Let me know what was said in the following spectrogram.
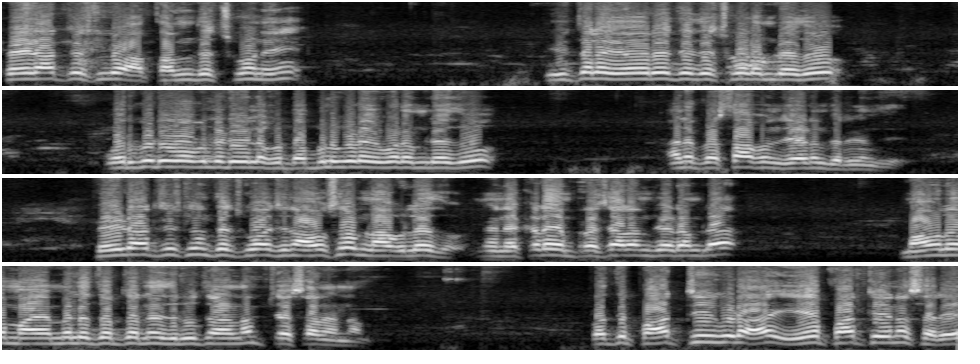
పేడ్ ఆర్టిస్టులు తను తెచ్చుకొని ఇతర ఎవరైతే తెచ్చుకోవడం లేదు వరుగుడి ఓబులడి వీళ్ళకు డబ్బులు కూడా ఇవ్వడం లేదు అని ప్రస్తాపన చేయడం జరిగింది. పెయిడ్ ఆర్టిస్టులను తెచ్చుకోవాల్సిన అవసరం నాకు లేదు. నేను ఎక్కడ ఏం ప్రచారం చేయడంలో. మామూలుగా మా ఎమ్మెల్యే తోటనే తిరుగుతానన్నాం చేస్తానన్నాం. ప్రతి పార్టీ కూడా ఏ పార్టీ అయినా సరే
